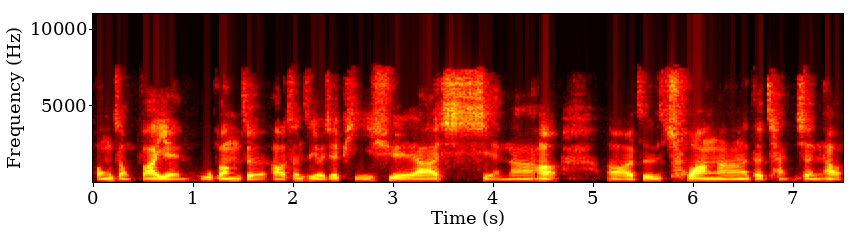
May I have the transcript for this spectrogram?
红肿、发炎、无光泽，哈甚至有些皮屑啊、癣啊，哈哦这是疮啊的产生，哈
